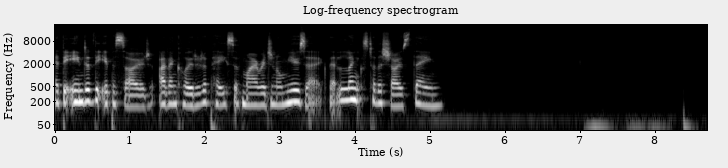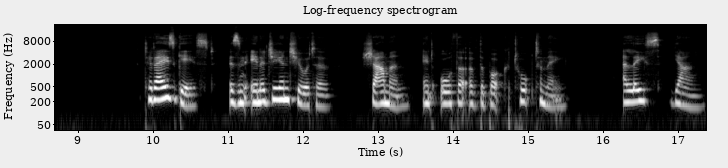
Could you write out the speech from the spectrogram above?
At the end of the episode, I've included a piece of my original music that links to the show's theme. Today's guest is an energy intuitive, shaman, and author of the book Talk to Me, Elise Young.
